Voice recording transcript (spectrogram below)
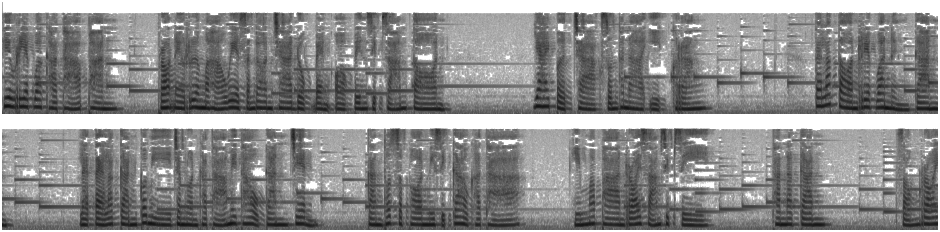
ที่เรียกว่าคาถาพัน เพราะในเรื่องมหาเวสสันดรชาดกแบ่งออกเป็นสิบสามตอน ยายเปิดฉากสนทนาอีกครั้ง แต่ละตอนเรียกว่าหนึ่งกัน และแต่ละกันก็มีจำนวนคาถาไม่เท่ากัน เช่น การทศพรมีสิบเก้าคาถา หิมพานร้อยสามสิบสี่ธนกันสองร้อย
